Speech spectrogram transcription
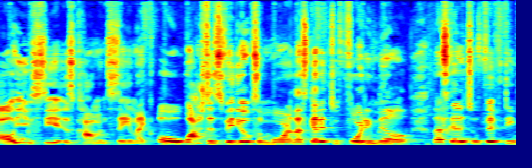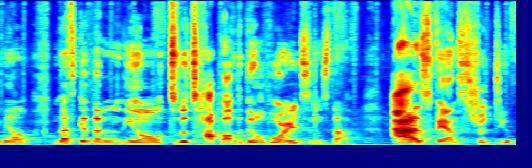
all you see is comments saying like, oh, watch this video some more. Let's get it to 40 mil. Let's get it to 50 mil. Let's get them, you know, to the top of the billboards and stuff, as fans should do.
